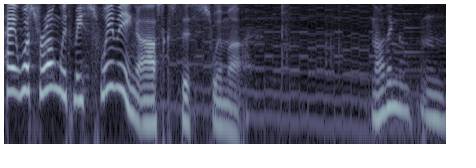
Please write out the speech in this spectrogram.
Hey, what's wrong with me swimming? asks this swimmer. Nothing. Mm.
